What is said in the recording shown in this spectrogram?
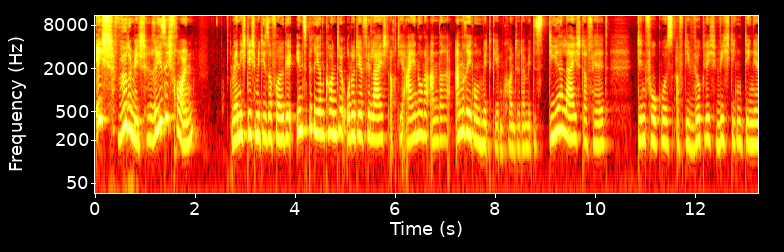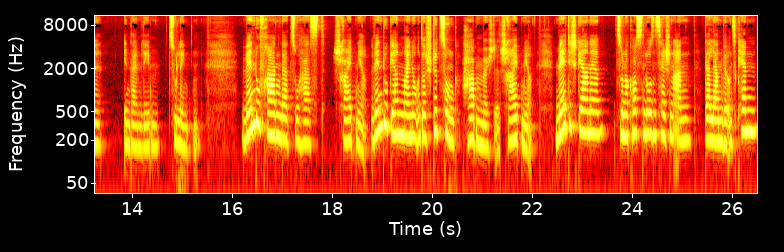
ich würde mich riesig freuen, wenn ich dich mit dieser Folge inspirieren konnte oder dir vielleicht auch die eine oder andere Anregung mitgeben konnte, damit es dir leichter fällt, den Fokus auf die wirklich wichtigen Dinge in deinem Leben zu lenken. Wenn du Fragen dazu hast, schreib mir. Wenn du gern meine Unterstützung haben möchtest, schreib mir. Melde dich gerne zu einer kostenlosen Session an, da lernen wir uns kennen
